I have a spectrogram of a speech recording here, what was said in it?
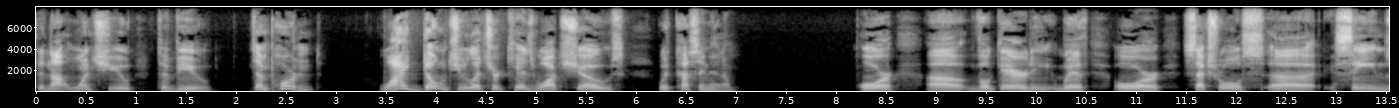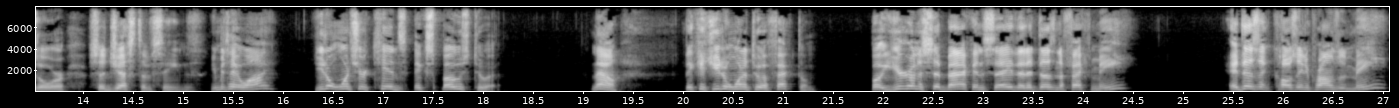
did not want you to view. It's important. Why don't you let your kids watch shows with cussing in them? Or uh, vulgarity with, or sexual uh, scenes or suggestive scenes. You may tell you why? You don't want your kids exposed to it. Now, because you don't want it to affect them. But you're going to sit back and say that it doesn't affect me? It doesn't cause any problems with me?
